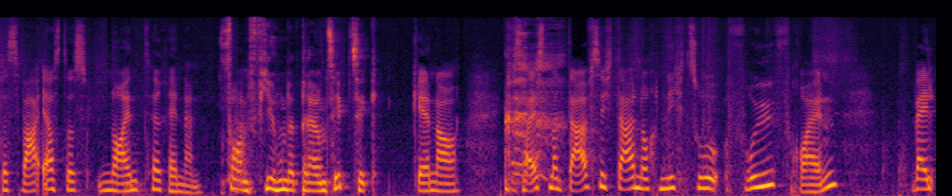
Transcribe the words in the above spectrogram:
das war erst das neunte Rennen. Von 473. Genau. Das heißt, man darf sich da noch nicht zu früh freuen, weil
